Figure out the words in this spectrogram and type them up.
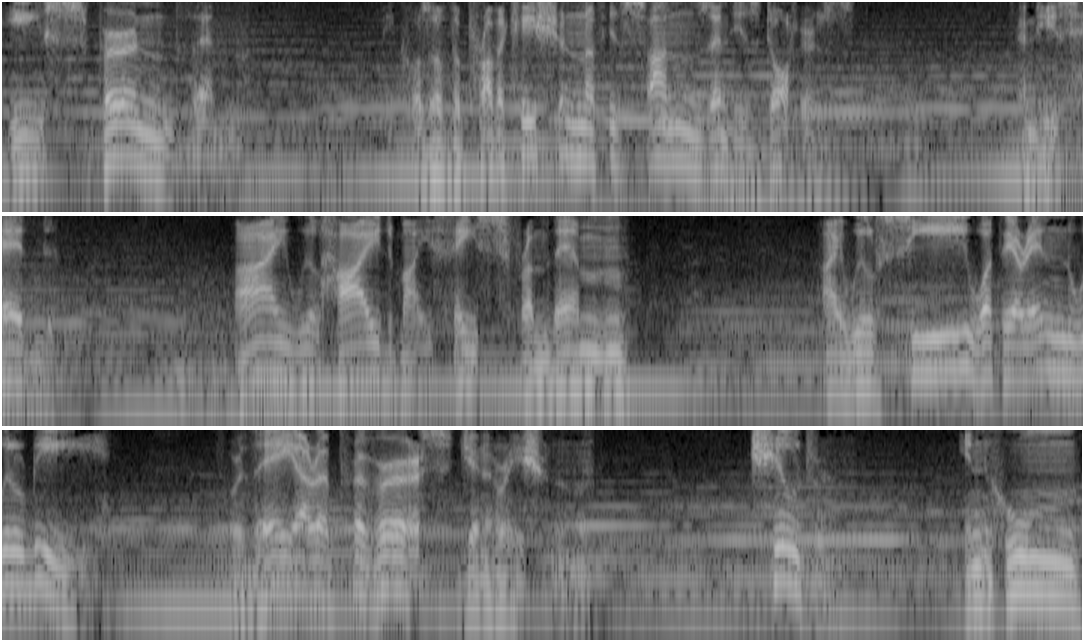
he spurned them because of the provocation of his sons and his daughters. And he said, I will hide my face from them. I will see what their end will be, for they are a perverse generation. Children in whom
